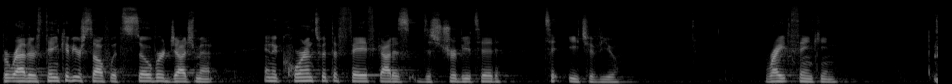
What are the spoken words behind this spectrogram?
but rather think of yourself with sober judgment, in accordance with the faith God has distributed to each of you. Right thinking.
